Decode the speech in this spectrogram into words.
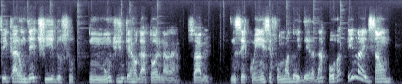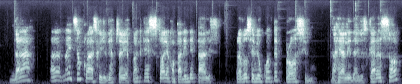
ficaram detidos com um monte de interrogatório, na, sabe? Em sequência, foi uma doideira da porra. E na edição da. a- na edição clássica de Gump Cyberpunk tem essa história contada em detalhes. Pra você ver o quanto é próximo da realidade. Os caras só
